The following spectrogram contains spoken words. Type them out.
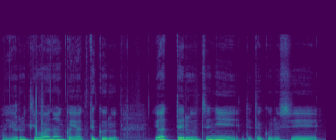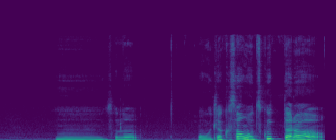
まあ、やる気はなんかやってくるやってるうちに出てくるしうんそのお客さんを作ったら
